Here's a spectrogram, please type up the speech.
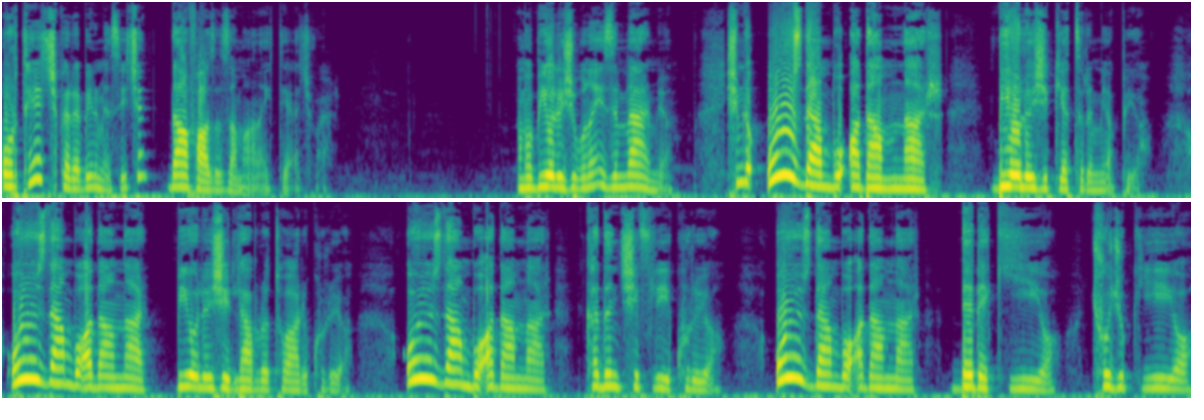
ortaya çıkarabilmesi için daha fazla zamana ihtiyacı var. Ama biyoloji buna izin vermiyor. Şimdi o yüzden bu adamlar biyolojik yatırım yapıyor. O yüzden bu adamlar biyoloji laboratuvarı kuruyor. O yüzden bu adamlar kadın çiftliği kuruyor. O yüzden bu adamlar bebek yiyor, çocuk yiyor,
